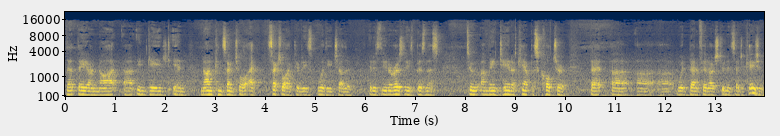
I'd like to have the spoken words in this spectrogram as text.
that they are not uh, engaged in non consensual act- sexual activities with each other. It is the university's business to uh, maintain a campus culture that uh, uh, uh, would benefit our students' education.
